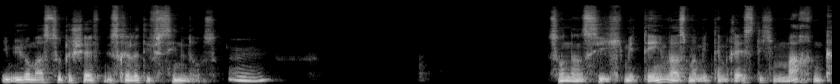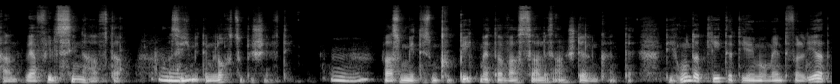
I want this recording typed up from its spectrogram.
im Übermaß zu beschäftigen, ist relativ sinnlos. Mhm sondern sich mit dem, was man mit dem Restlichen machen kann, wäre viel sinnhafter, mhm. als sich mit dem Loch zu beschäftigen. Mhm. Was man mit diesem Kubikmeter Wasser alles anstellen könnte. Die 100 Liter, die ihr im Moment verliert,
